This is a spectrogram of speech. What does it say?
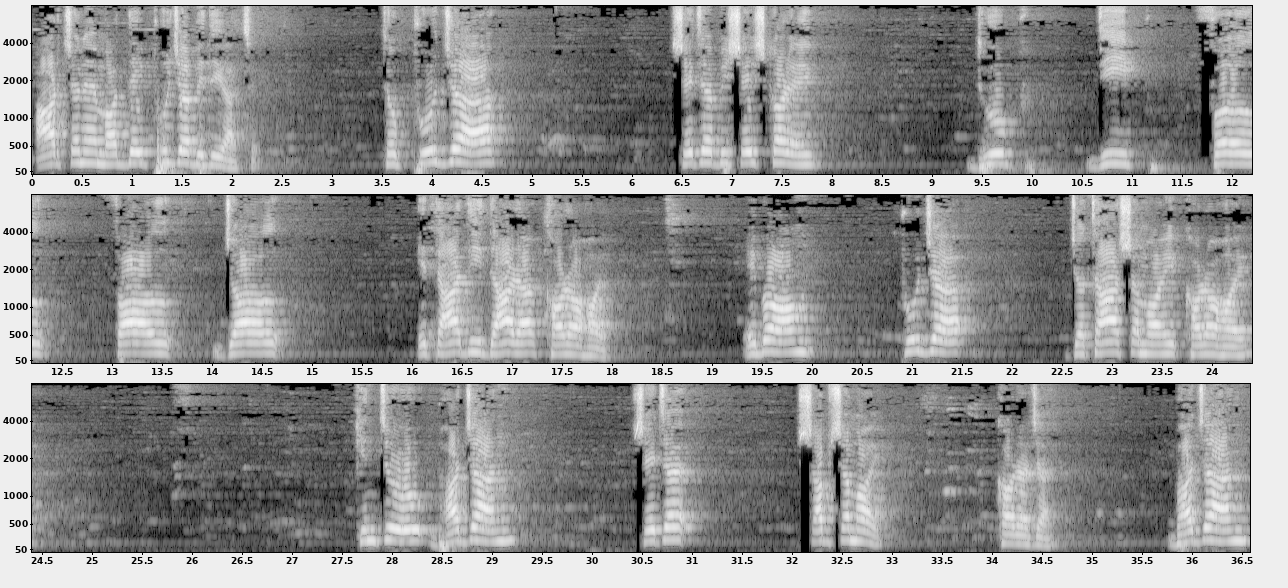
অর্চনের মধ্যে পূজা বিধি আছে। তো পূজা, সেটা বিশেষ করে ধূপ দীপ ফল ফল জল ইত্যাদি দ্বারা করা হয়। এবং পূজা যথাসময় করা হয়। কিন্তু ভজন সেটা সবসময় করা যায়। ভজন,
